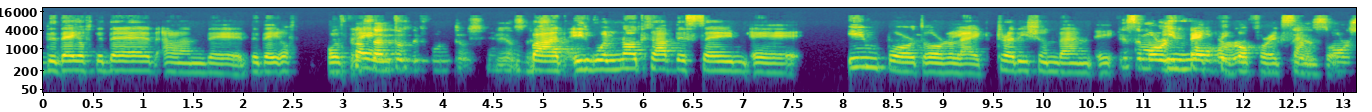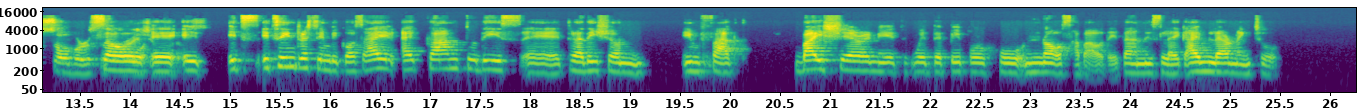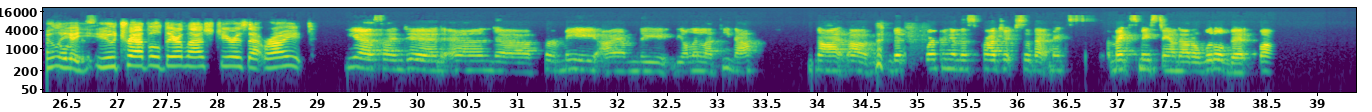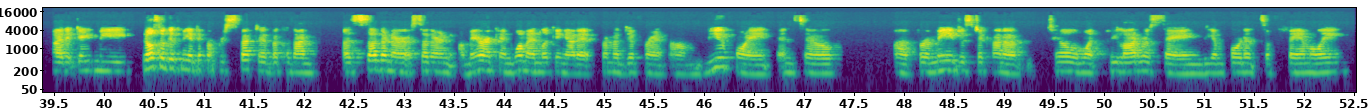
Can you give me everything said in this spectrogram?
the Day of the Dead and the, the Day of All Saints. Yes, but it will not have the same uh, import or like tradition than uh, it's more in sober. Mexico, for example. Yes, more sober. So uh, it, it's it's interesting because I I come to this uh, tradition, in fact, by sharing it with the people who knows about it, and it's like I'm learning too. Julia, you traveled there last year, is that right? Yes, I did. And uh, for me, I am the the only Latina not um, that's working in this project, so that makes makes me stand out a little bit. But, but it gave me it also gives me a different perspective because I'm a southerner, a southern American woman looking at it from a different um, viewpoint. And so, uh, for me, just to kind of tell what Pilar was saying, the importance of family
